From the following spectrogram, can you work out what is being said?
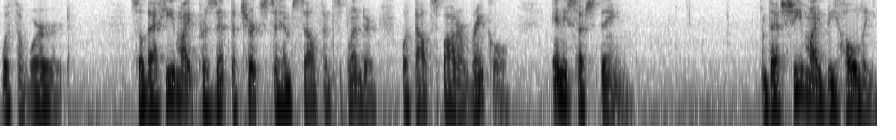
with the word, so that he might present the church to himself in splendor, without spot or wrinkle, any such thing, that she might be holy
